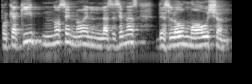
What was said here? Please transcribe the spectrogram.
porque aquí, no sé, ¿no? En las escenas de slow motion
